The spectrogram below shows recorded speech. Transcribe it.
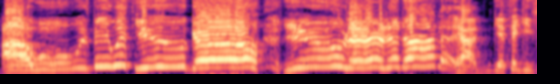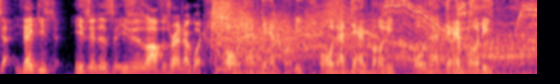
I will always be with you, girl. You da, da, da. Yeah, you think he's you think he's he's in his he's in his office right now going, oh that damn buddy, oh that damn buddy, oh that damn buddy.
